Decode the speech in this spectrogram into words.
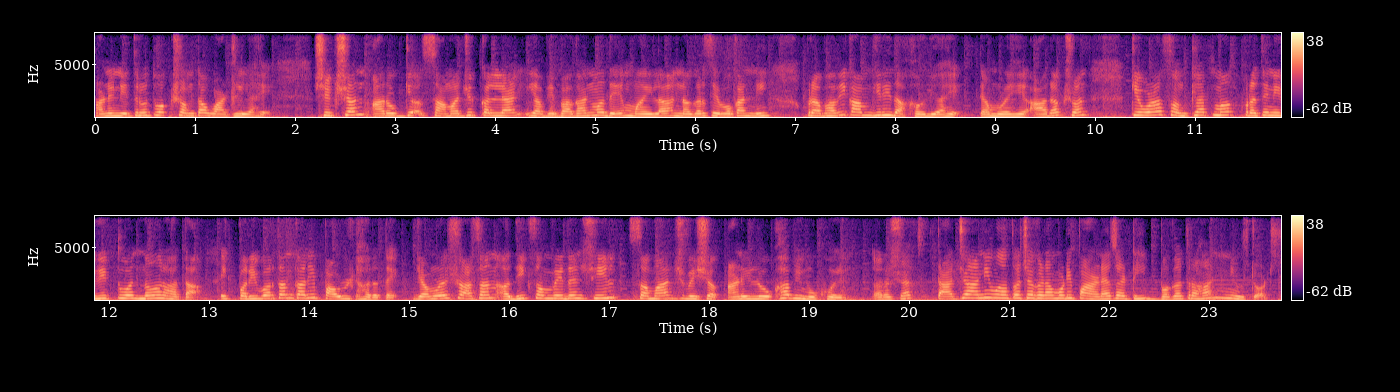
आणि नेतृत्व क्षमता वाढली आहे. शिक्षण आरोग्य सामाजिक कल्याण या विभागांमध्ये महिला नगरसेवकांनी प्रभावी कामगिरी दाखवली आहे. त्यामुळे हे आरक्षण केवळ संख्यात्मक प्रतिनिधित्व न राहता एक परिवर्तनकारी पाऊल ठरते ज्यामुळे शासन अधिक संवेदनशील समाजवेशक आणि लोकाभिमुख होईल. तर अशाच ताज्या आणि महत्त्वाच्या घडामोडी पाहण्यासाठी बघत रहा न्यूज डॉट्स.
